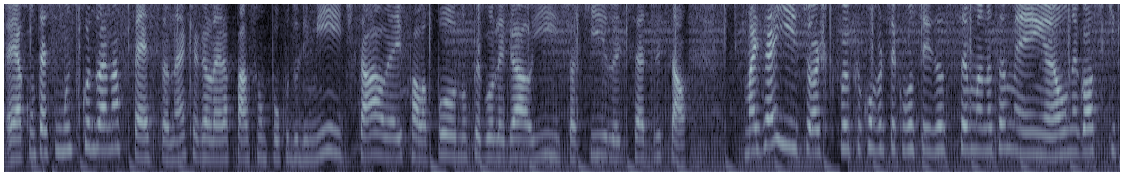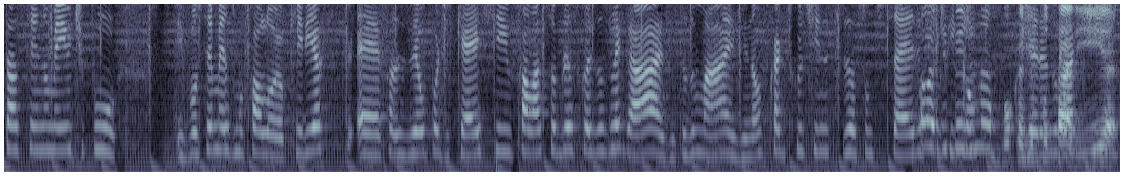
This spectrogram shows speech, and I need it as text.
é, acontece muito quando é na festa, né? Que a galera passa um pouco do limite e tal, e aí fala, pô, não pegou legal isso, aquilo, etc e tal. Mas é isso, eu acho que foi o que eu conversei com vocês essa semana também. É um negócio que tá sendo meio tipo e você mesmo falou, eu queria é, fazer o podcast e falar sobre as coisas legais e tudo mais, e não ficar discutindo esses assuntos sérios Falar que de ficam beijo na boca, de putaria,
